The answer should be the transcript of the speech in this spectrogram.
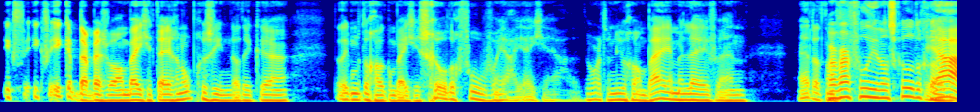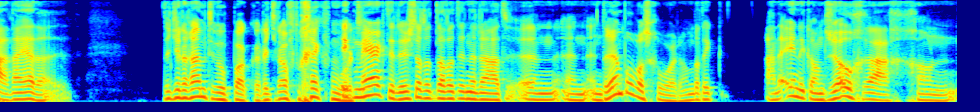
ik, ik, ik heb daar best wel een beetje tegenop gezien. Dat ik, eh, dat ik me toch ook een beetje schuldig voel. Van ja, jeetje, ja, dat hoort er nu gewoon bij in mijn leven. En, hè, dat dan- Maar waar voel je dan schuldig over? Ja, nou ja, dan- Dat je de ruimte wil pakken, dat je er af en toe gek van wordt. ik merkte dus dat het, dat het inderdaad een, een, een drempel was geworden. Omdat ik aan de ene kant zo graag gewoon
